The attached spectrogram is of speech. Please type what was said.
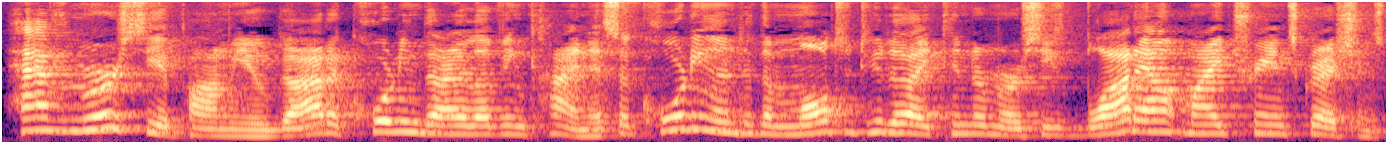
Have mercy upon me, O God, according to thy loving kindness, according unto the multitude of thy tender mercies, blot out my transgressions.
